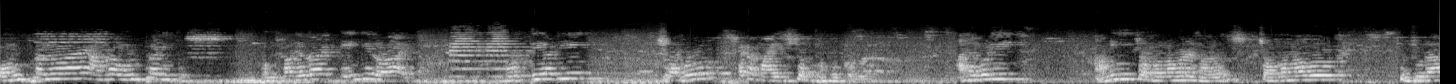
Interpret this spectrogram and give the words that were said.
অনুপ্রেরণায় আমরা অনুপ্রাণিত এই যে একটা আশা করি আমি চন্দননগরের মানুষ, চন্দননগর, চুচুড়া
